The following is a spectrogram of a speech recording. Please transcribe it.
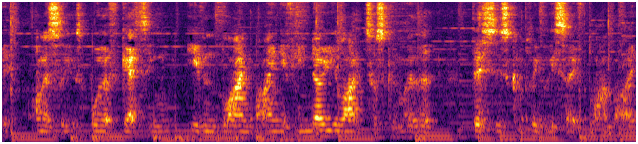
It, honestly, it's worth getting, even blind buying. If you know you like Tuscan leather, this is completely safe blind buy.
